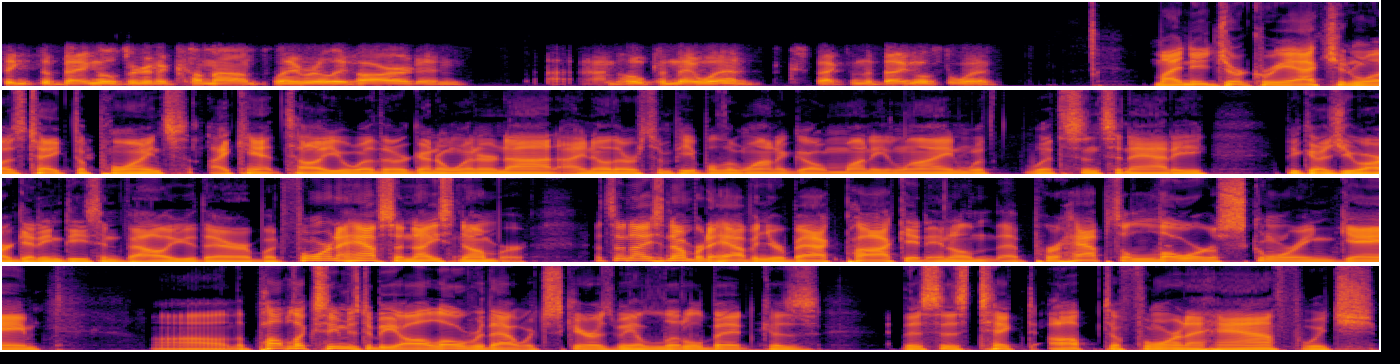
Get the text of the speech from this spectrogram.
think the Bengals are going to come out and play really hard, and I'm hoping they win. Expecting the Bengals to win. My knee jerk reaction was take the points. I can't tell you whether they're going to win or not. I know there are some people that want to go money line with with Cincinnati because you are getting decent value there, but four and a half is a nice number. That's a nice number to have in your back pocket in a perhaps a lower scoring game. Uh, the public seems to be all over that, which scares me a little bit because this is ticked up to four and a half, which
